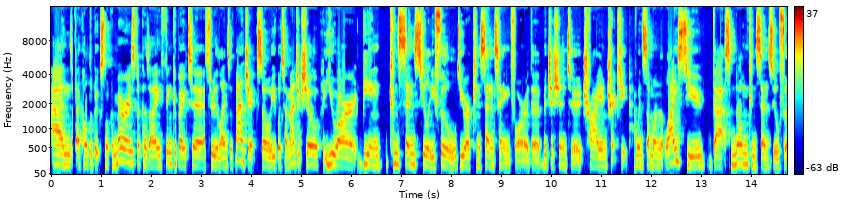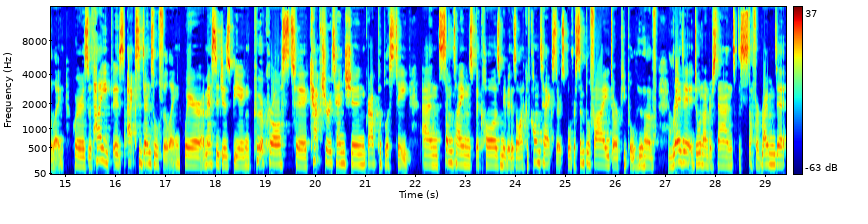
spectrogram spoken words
and I called the book Smoke and Mirrors because I think about it through the lens of magic. So you go to a magic show, you are being consensually fooled. You are consenting for the magician to try and trick you. When someone lies to you, that's non consensual fooling. Whereas with hype, it's accidental fooling, where a message is being put across to capture attention, grab publicity, and sometimes because maybe there's a lack of context or it's oversimplified or people who have read it don't understand the stuff around it.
